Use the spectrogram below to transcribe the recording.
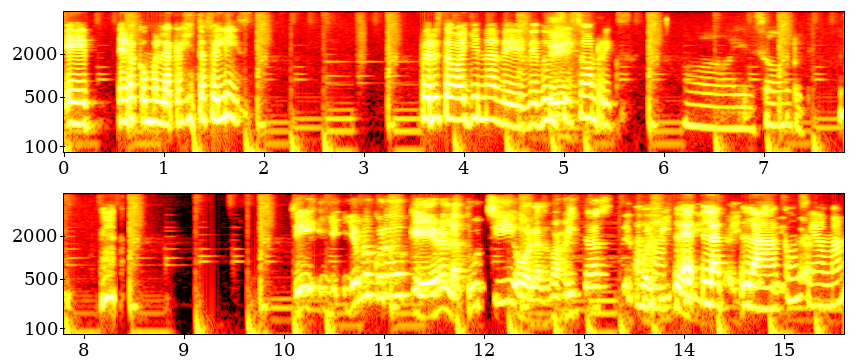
eh, era como la cajita feliz. Pero estaba llena de, de dulces Sí. Sonrix. Ay, el sonrix. Sí, yo, yo me acuerdo que era la Tutsi o las barritas del Ajá. polvito. La, y la, ¿cómo se llama?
